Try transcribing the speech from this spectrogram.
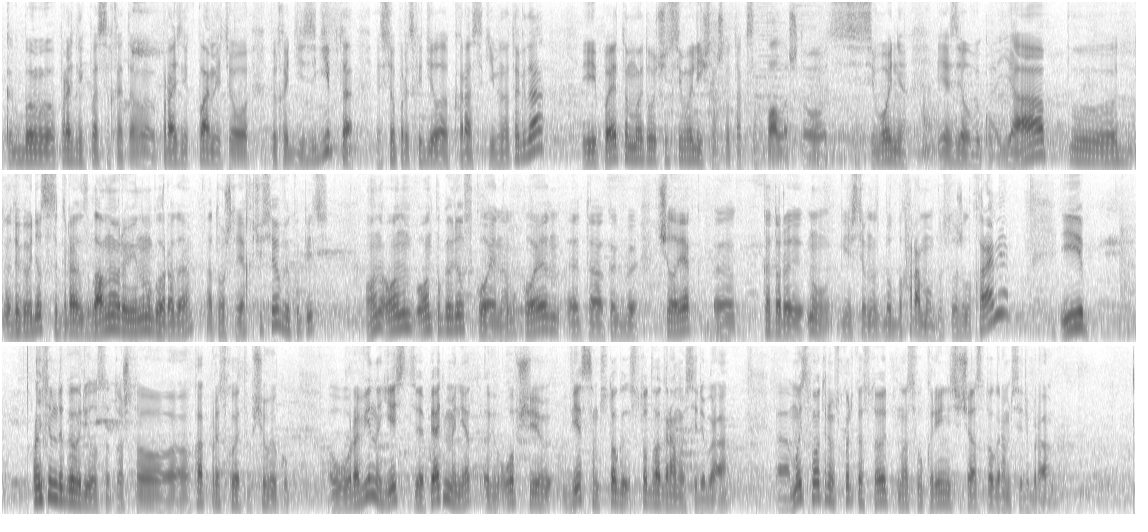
как бы праздник Песах это праздник памяти о выходе из Египта, и все происходило как раз таки именно тогда, и поэтому это очень символично, что так совпало, что сегодня я сделал выкуп. Я э, договорился с главным раввином города о том, что я хочу себя выкупить. Он, он, он поговорил с Коином. Коин это как бы человек, э, который, ну, если у нас был бы храм, он бы служил в храме, и он с ним договорился, то, что как происходит вообще выкуп. У Равина есть 5 монет, э, общий весом 100, г- 102 грамма серебра. Э, Мы смотрим, сколько стоит у нас в Украине сейчас 100 грамм серебра.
